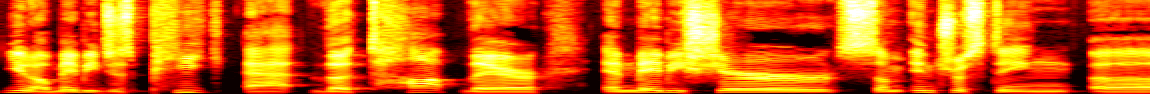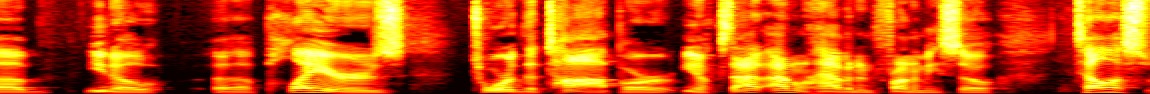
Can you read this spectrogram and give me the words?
you know, maybe just peek at the top there and maybe share some interesting, uh, you know, uh, players toward the top or, you know, because I, I, don't have it in front of me. So tell us,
